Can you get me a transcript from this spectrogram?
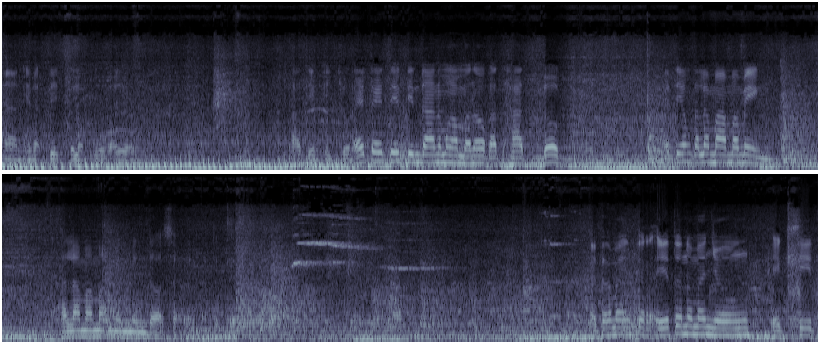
Yan, in-update ko lang po kayo. Ating picture. Ito, ito yung tindahan ng mga manok at hotdog. Ito yung kalamamaming. Kalamamaming Mendoza. Ito, ito. Ito naman, inter- ito naman yung exit.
